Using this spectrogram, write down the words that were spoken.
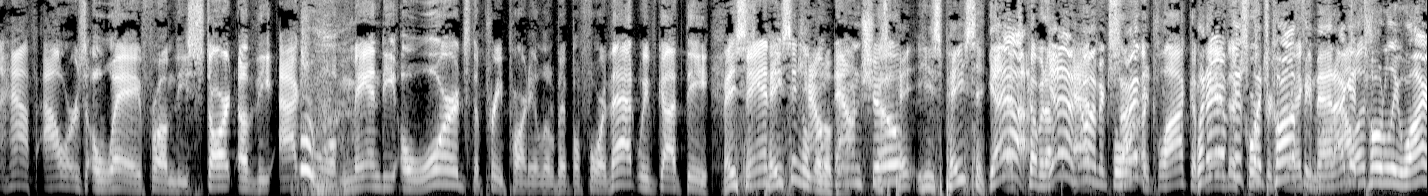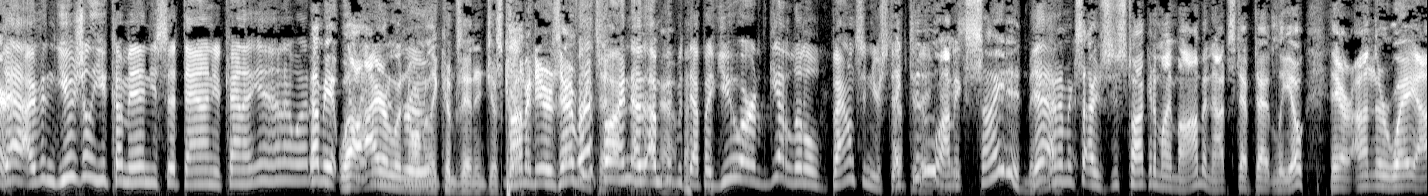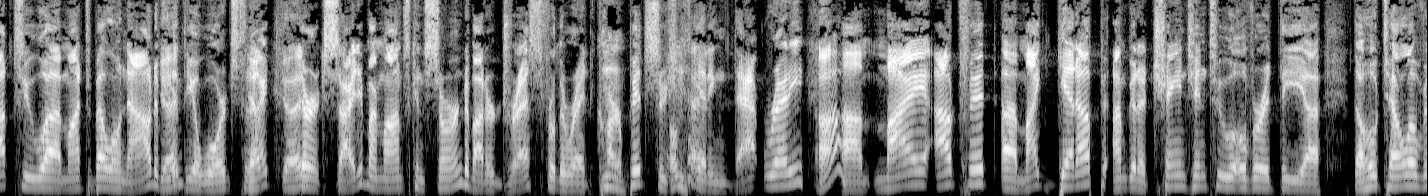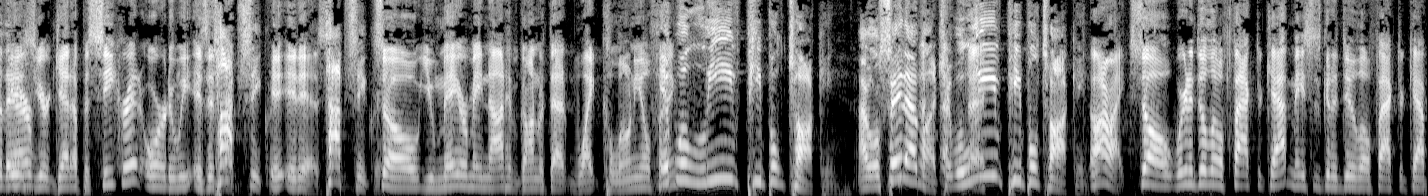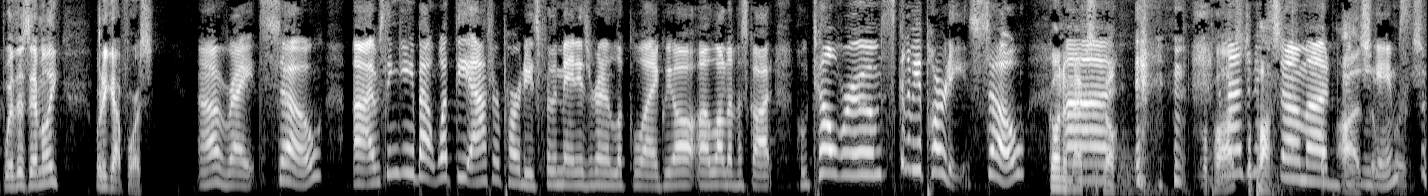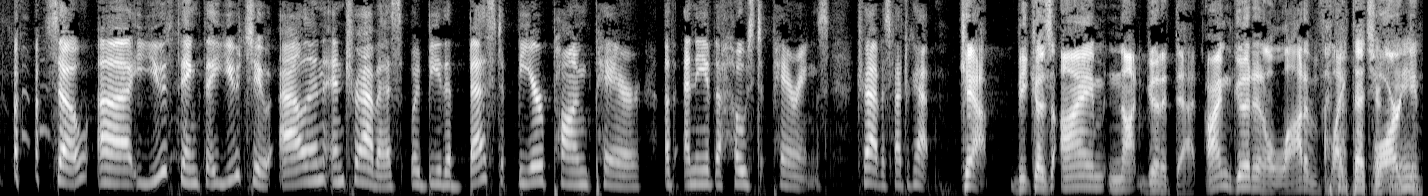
And a half hours away from the start of the actual Mandy Awards, the pre-party a little bit before that. We've got the Mason's Mandy pacing a little bit. countdown show. He's, pa- he's pacing. Yeah, That's coming up yeah, at no, I'm 4 excited. o'clock. When I have Amanda this much coffee, Greg man, I get totally wired. Yeah, I mean, usually you come in, you sit down, you're kind of, yeah, you know what? I mean, well, I'm in the Ireland normally comes in and just commandeers everything. That's fine. I, I'm good with that. But you are you got a little bounce in your I step do. today. I'm excited, man. Yeah. I'm excited. I was just talking to my mom and not stepdad Leo. They are on their way out to uh, Montebello now to be at the awards tonight. good. They're excited. My mom's concerned about her dress for the red carpet, so she's Okay. getting that ready. Oh. Um, my outfit, uh, my get up, I'm going to change into over at the uh, the hotel over there. Is your get up a secret, or do we? Is it Top that- secret. It, it is Top secret. So you may or may not have gone with that white colonial thing. it will leave people talking. I will say that much. It will leave people talking. All right, so we're going to do a little factor cap. Mason's going to do a little factor cap with us. Emily, what do you got for us? All right. So uh, I was thinking about what the after parties for the Mandy's are going to look like. We all, a lot of us got hotel rooms. It's going to be a party. So Going to uh, Mexico. Paz? imagining La Paz. some uh, Paz, drinking of games. so uh, you think that you two, Alan and Travis, would be the best beer pong pair of any of the host pairings? Travis, factor cap. Cap, because I'm not good at that. I'm good at a lot of like that's your bar game.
